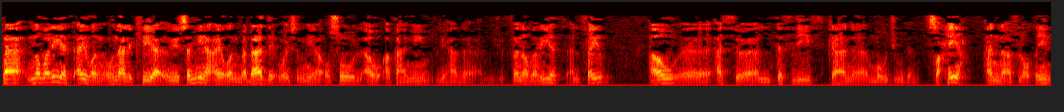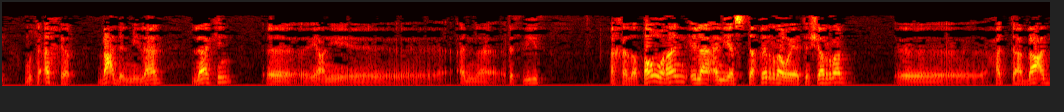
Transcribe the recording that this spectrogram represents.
فنظرية أيضا هنالك هي يسميها أيضا مبادئ ويسميها أصول أو أقانيم لهذا الوجود. فنظرية الفيض أو آه، التثليث كان موجودا. صحيح أن أفلوطين متأخر بعد الميلاد لكن آه، يعني آه، أن التثليث أخذ طورا إلى أن يستقر ويتشرب آه، حتى بعد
